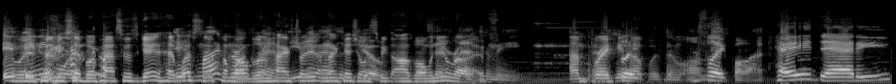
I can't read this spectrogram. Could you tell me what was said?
If Wait, let me anyone simple pass through this gate and head west. my Come on, let him girlfriend, pack through you. In that case, you want to speak to Oswald when you arrive. to me, I'm Okay. breaking Like- up with them on the like- spot. Hey, daddy.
